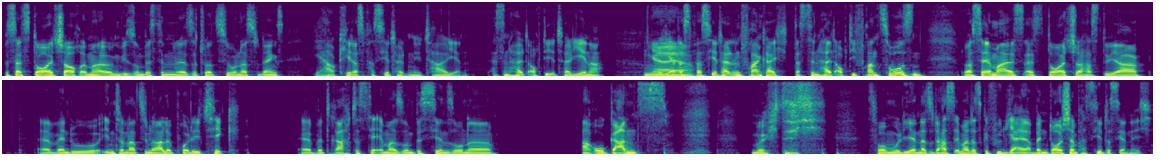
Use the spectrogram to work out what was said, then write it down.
bist als Deutscher auch immer irgendwie so ein bisschen in der Situation, dass du denkst, ja, okay, das passiert halt in Italien. Das sind halt auch die Italiener. Ja, Ja, ja. das passiert halt in Frankreich. Das sind halt auch die Franzosen. Du hast ja immer als, als Deutscher hast du ja, äh, wenn du internationale Politik äh, betrachtest, ja immer so ein bisschen so eine Arroganz, möchte ich es formulieren. Also du hast immer das Gefühl, ja, ja, aber in Deutschland passiert das ja nicht.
